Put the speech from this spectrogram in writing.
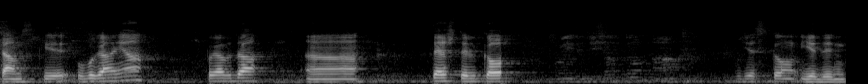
damskie ubrania, prawda? E, też tylko między 10 a 21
